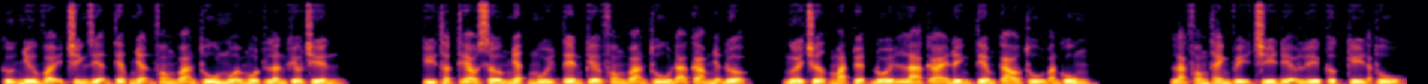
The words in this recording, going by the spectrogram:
cứ như vậy chính diện tiếp nhận phong vãn thu mỗi một lần khiêu chiến. Kỳ thật theo sớm nhất mũi tên kia phong vãn thu đã cảm nhận được, người trước mắt tuyệt đối là cái đỉnh tiêm cao thủ bắn cung. Lạc phong thành vị trí địa lý cực kỳ đặc thù,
